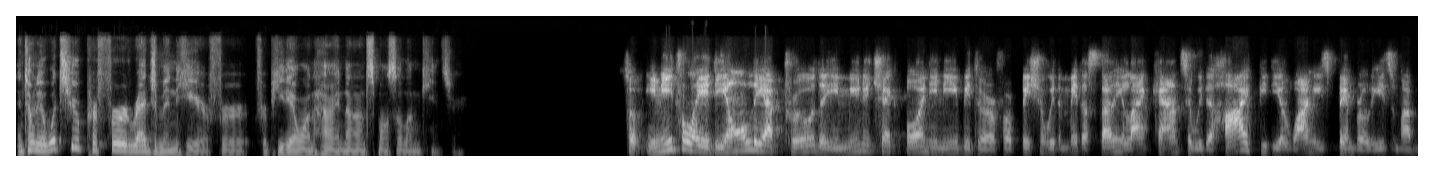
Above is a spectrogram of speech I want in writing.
Antonio, what's your preferred regimen here for, for PDL1 high non small cell lung cancer? So in Italy, the only approved immune checkpoint inhibitor for patients with metastatic lung cancer with a high PDL1 is pembrolizumab.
